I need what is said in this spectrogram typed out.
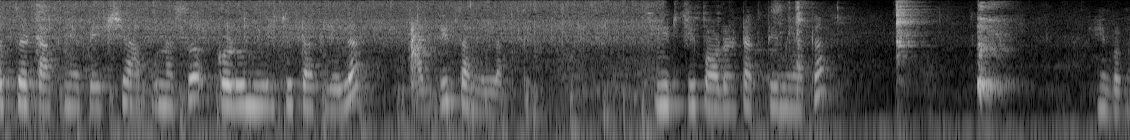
कच्चं टाकण्यापेक्षा आपण असं कडून मिरची टाकलेलं अगदी चांगलं लागते. मिरची पावडर टाकते मी आता. हे बघा.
